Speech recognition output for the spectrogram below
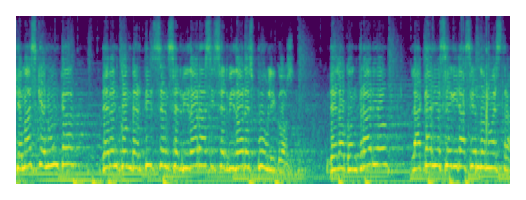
que más que nunca deben convertirse en servidoras y servidores públicos. De lo contrario, la calle seguirá siendo nuestra.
